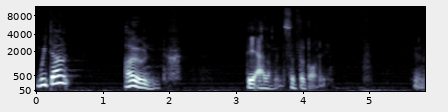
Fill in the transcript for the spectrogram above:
we don't own the elements of the body. You know,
